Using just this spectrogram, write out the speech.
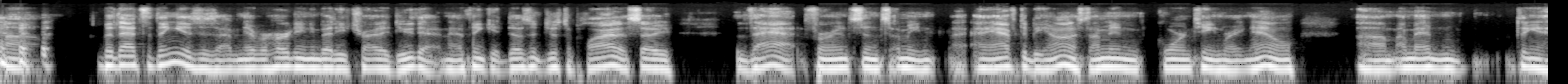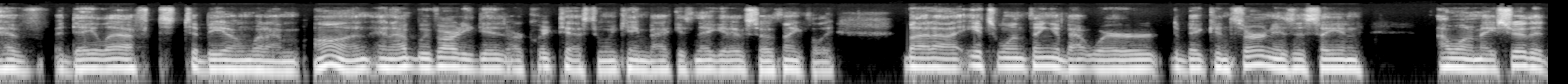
uh, but that's the thing is is I've never heard anybody try to do that. And I think it doesn't just apply to say that for instance I mean I I have to be honest I'm in quarantine right now. Um, I'm at, I think I have a day left to be on what I'm on and I, we've already did our quick test and we came back as negative so thankfully but uh, it's one thing about where the big concern is is saying I want to make sure that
